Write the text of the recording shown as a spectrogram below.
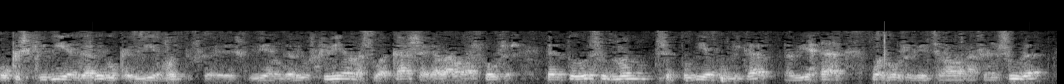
o que escribía en galego, que vivía moitos que escribían en galego, escribían na súa casa, galaban as cousas, pero todo eso non se podía publicar, había unha cousa que chamaban a censura,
